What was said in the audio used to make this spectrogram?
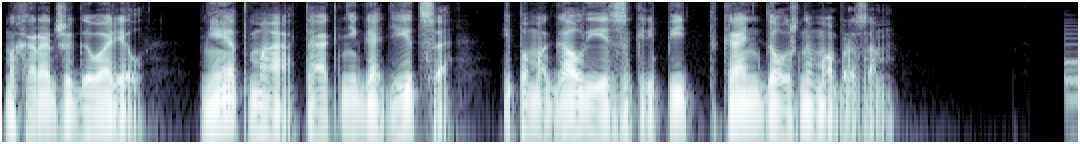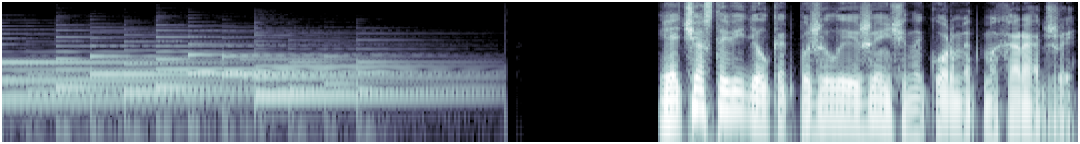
Махараджи говорил, «Нет, ма, так не годится», и помогал ей закрепить ткань должным образом. Я часто видел, как пожилые женщины кормят Махараджи.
